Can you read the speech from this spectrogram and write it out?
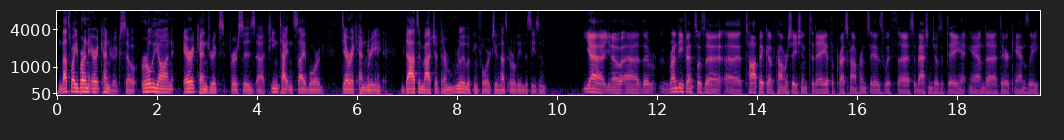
And that's why he brought in Eric Kendricks. So early on, Eric Kendricks versus uh, Teen Titan Cyborg, Derrick Henry. that's a matchup that I'm really looking forward to, and that's early in the season. Yeah, you know, uh, the run defense was a, a, topic of conversation today at the press conferences with uh, Sebastian Joseph Day and uh, Derrick Ansley.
